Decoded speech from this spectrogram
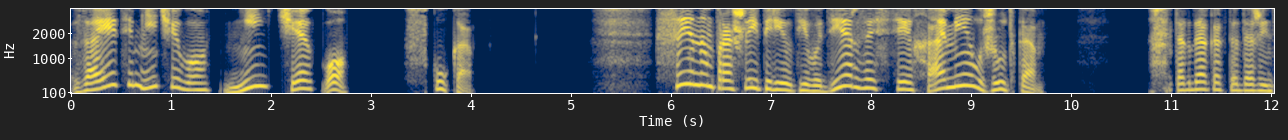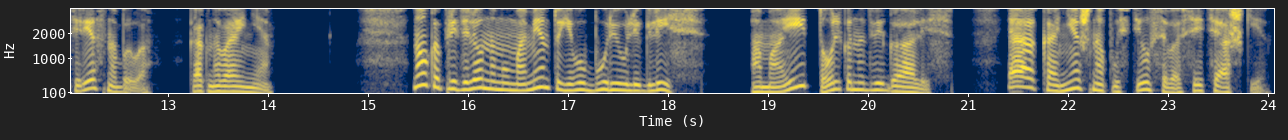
За этим ничего, ничего. Скука. С сыном прошли период его дерзости, хамил жутко. Тогда как-то даже интересно было, как на войне. Но к определенному моменту его бури улеглись, а мои только надвигались. Я, конечно, опустился во все тяжкие.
